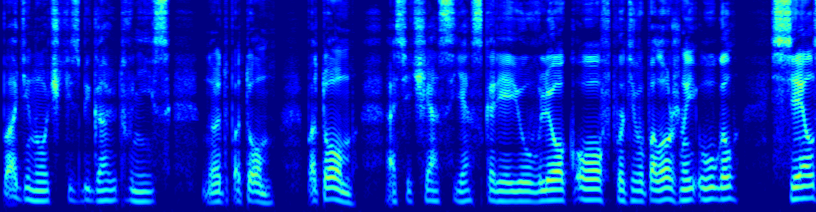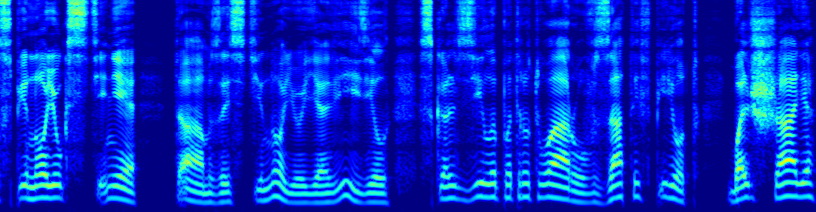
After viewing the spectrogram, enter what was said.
поодиночке сбегают вниз. Но это потом, потом, а сейчас я скорее увлек О в противоположный угол, сел спиною к стене, там, за стеною, я видел, скользила по тротуару взад и вперед большая,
